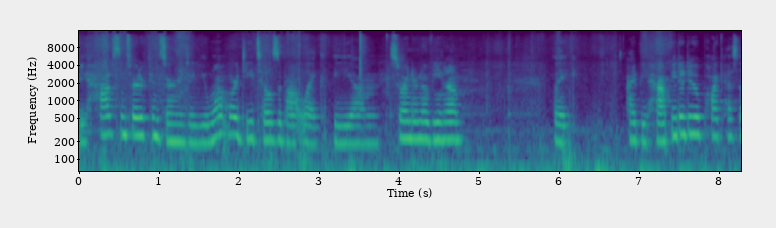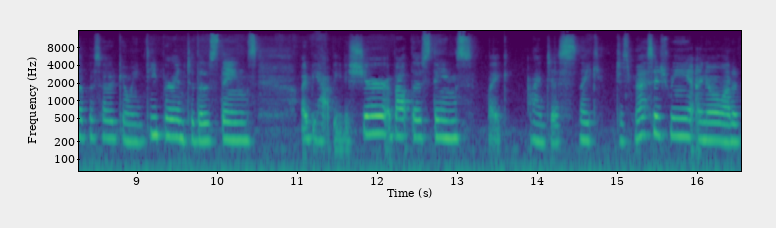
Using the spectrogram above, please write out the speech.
you have some sort of concerns or you want more details about like the um, surrender novena, like I'd be happy to do a podcast episode going deeper into those things. I'd be happy to share about those things. Like I just like just message me. I know a lot of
